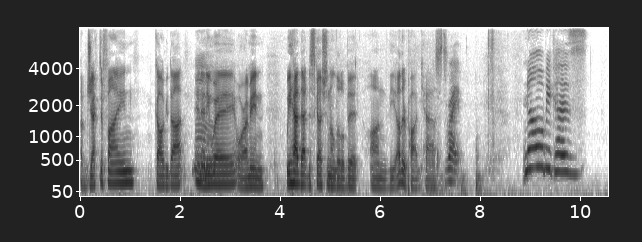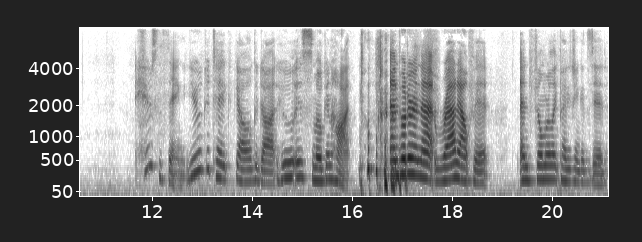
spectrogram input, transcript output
objectifying Gal Gadot in any way? Or, I mean, we had that discussion a little bit on the other podcast. right? No, because here's the thing: you could take Gal Gadot, who is smoking hot, and put her in that rat outfit, and film her like Patty Jenkins did,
